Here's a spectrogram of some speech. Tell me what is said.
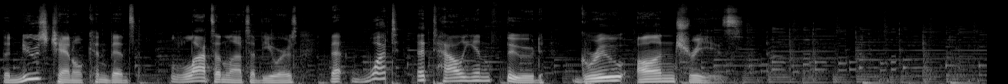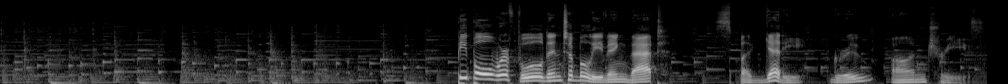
The news channel convinced lots and lots of viewers that what Italian food grew on trees? People were fooled into believing that spaghetti grew on trees.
